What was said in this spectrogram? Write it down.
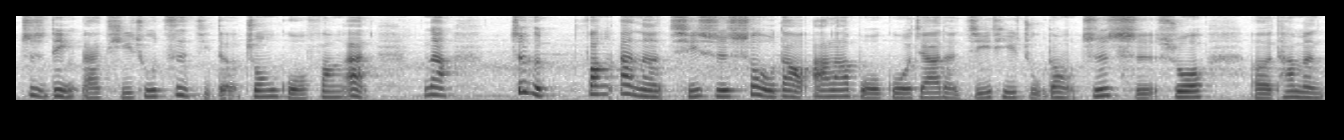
制定，来提出自己的中国方案。那这个方案呢，其实受到阿拉伯国家的集体主动支持，说呃他们。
